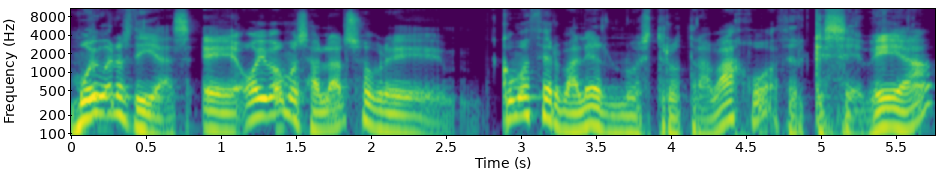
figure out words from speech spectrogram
Muy buenos días. Eh, hoy vamos a hablar sobre cómo hacer valer nuestro trabajo, hacer que se vea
